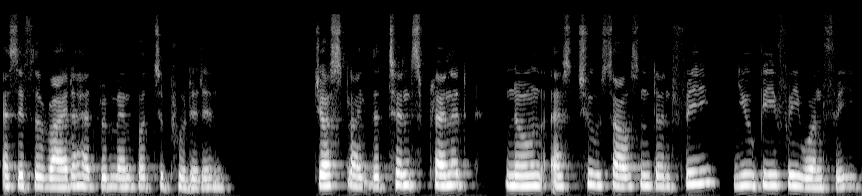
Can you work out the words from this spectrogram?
as if the writer had remembered to put it in. Just like the tenth planet known as 2003 UB313,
